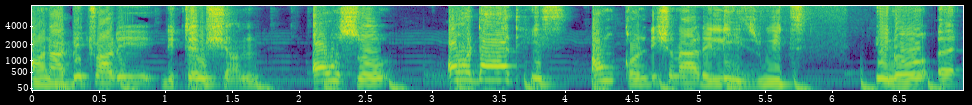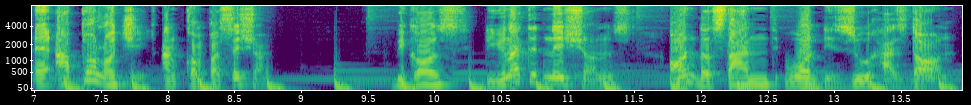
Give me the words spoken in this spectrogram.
on Arbitrary Detention also ordered his unconditional release with, you know, an apology and compensation because the United Nations understand what the zoo has done.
